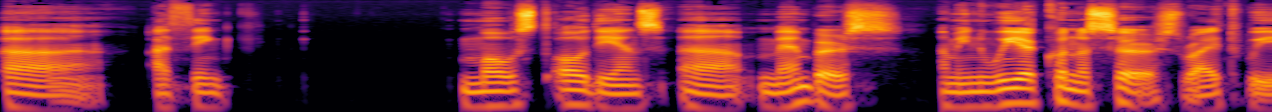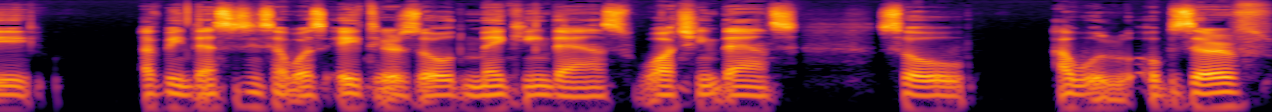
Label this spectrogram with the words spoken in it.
uh, I think most audience uh, members, I mean, we are connoisseurs, right? We I've been dancing since I was eight years old, making dance, watching dance. So I will observe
